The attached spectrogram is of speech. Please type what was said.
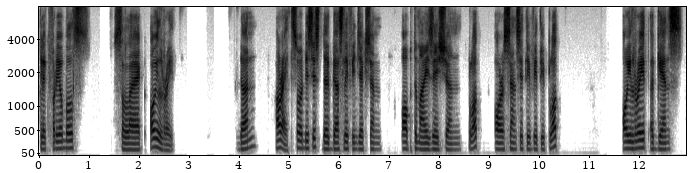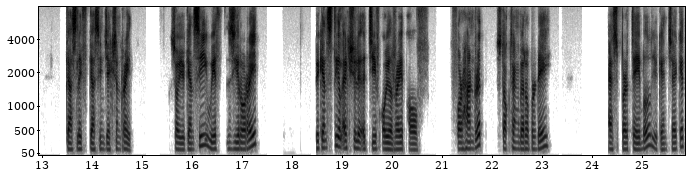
Click variables, select oil rate. Done. All right, so this is the gas lift injection optimization plot or sensitivity plot. Oil rate against gas lift gas injection rate. So you can see with zero rate, we can still actually achieve oil rate of 400 stock tank barrel per day as per table, you can check it,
